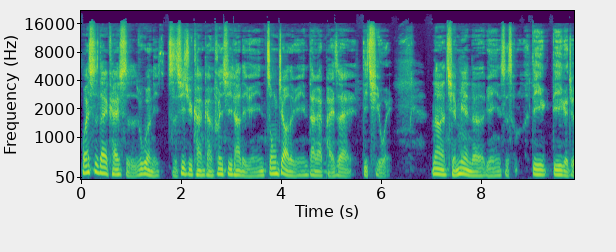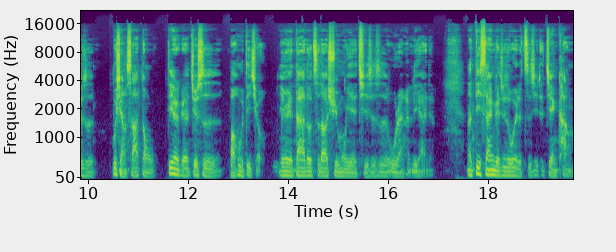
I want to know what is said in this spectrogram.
Y 世代开始，如果你仔细去看看分析它的原因，宗教的原因大概排在第七位。那前面的原因是什么呢？第一，第一个就是不想杀动物；第二个就是保护地球，因为大家都知道畜牧业其实是污染很厉害的。那第三个就是为了自己的健康嘛。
